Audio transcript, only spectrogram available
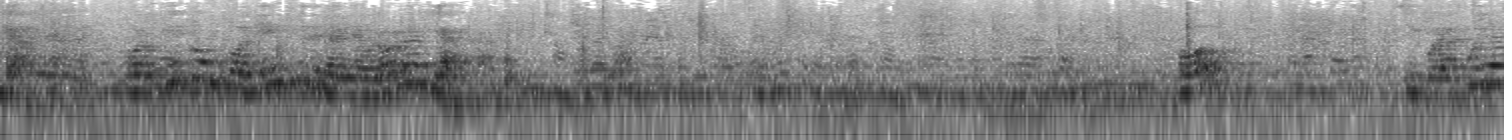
viaja? ¿Por qué componente de la neurona viaja? ¿Por? Si por afuera,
